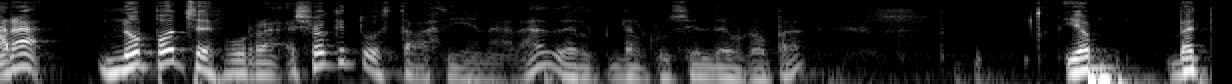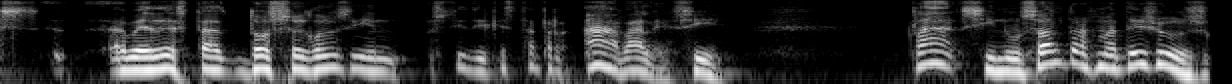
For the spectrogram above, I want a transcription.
ara, no pots esborrar... Això que tu estaves dient ara, del, del Consell d'Europa, jo vaig haver d'estar dos segons dient, hosti, de què està parlant? Ah, vale, sí. Clar, si nosaltres mateixos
